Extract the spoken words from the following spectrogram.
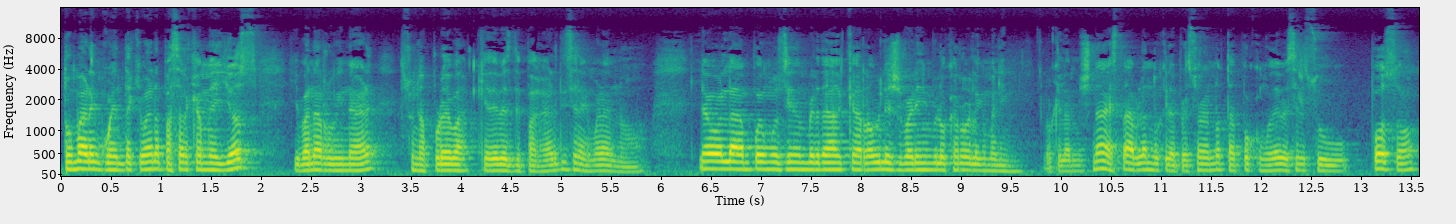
tomar en cuenta que van a pasar camellos y van a arruinar. Es una prueba que debes de pagar. Dice la Gemara, no. Luego podemos decir en verdad que lo que la Mishnah está hablando que la persona no tapó como debe ser su pozo,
